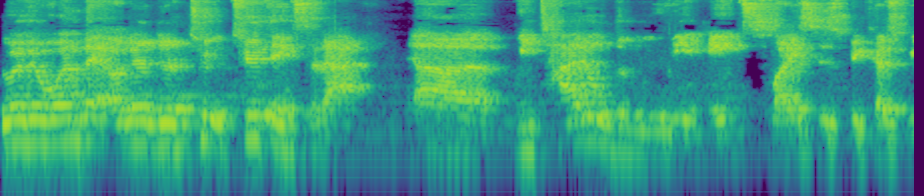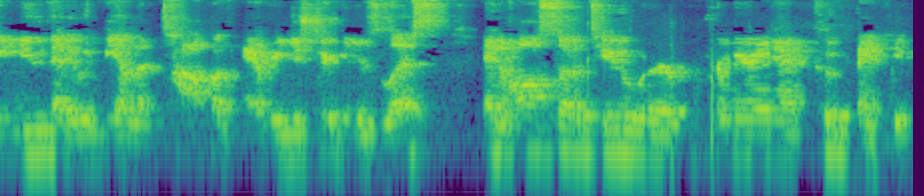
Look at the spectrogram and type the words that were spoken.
Well, the one that there, there are two two things to that. Uh, we titled the movie Eight Slices because we knew that it would be on the top of every distributor's list, and also too we're premiering at Coop. Thank you.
